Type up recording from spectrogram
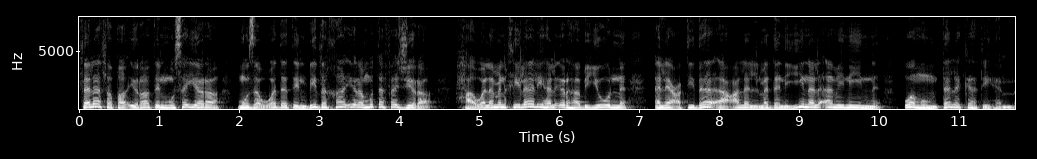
ثلاث طائرات مسيرة مزودة بذخائر متفجرة. حاول من خلالها الإرهابيون الاعتداء على المدنيين الآمنين وممتلكاتهم.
